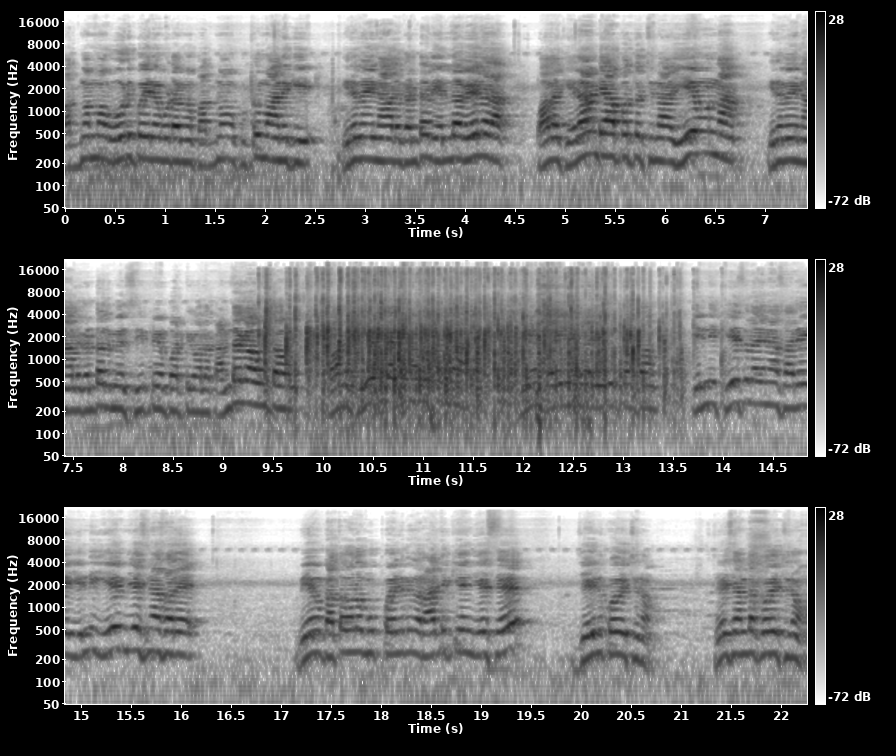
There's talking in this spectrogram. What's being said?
పద్మమ్మ ఓడిపోయినా కూడా మా పద్మమ్మ కుటుంబానికి ఇరవై నాలుగు గంటలు ఎల్లవేళ వాళ్ళకి ఎలాంటి ఆపత్తు వచ్చినా ఏమున్నా ఇరవై నాలుగు గంటలు మేము సిపిఎం పార్టీ వాళ్ళకి అండగా ఉంటాం. వాళ్ళకి మేము ఎదుర్కొంటాం ఎన్ని కేసులైనా సరే ఎన్ని ఏం చేసినా సరే మేము గతంలో ముప్పై ఏళ్ళ కింద రాజకీయం చేస్తే జైలు కోయొచ్చినాం స్టేషన్లో కోయొచ్చినాం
